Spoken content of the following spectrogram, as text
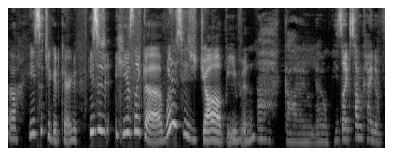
oh, he's such a good character. He's a, he's like a what is his job even? Ah, God, I don't know. He's like some kind of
